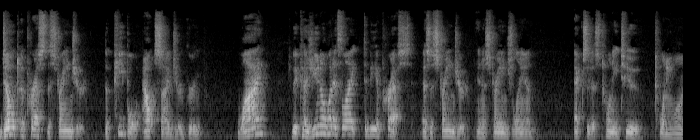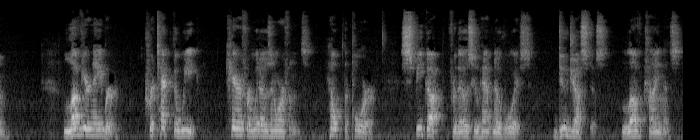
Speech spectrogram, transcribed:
Don't oppress the stranger, the people outside your group. Why? Because you know what it's like to be oppressed as a stranger in a strange land. Exodus 22 21. Love your neighbor, protect the weak, care for widows and orphans, help the poor, speak up for those who have no voice, do justice, love kindness.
